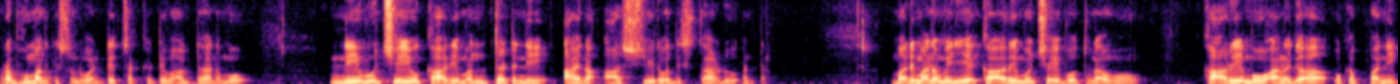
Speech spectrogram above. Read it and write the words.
ప్రభు మనకిస్తున్నటువంటి చక్కటి వాగ్దానము నీవు చేయు కార్యమంతటిని ఆయన ఆశీర్వదిస్తాడు అంట. మరి మనము ఏ కార్యము చేయబోతున్నామో కార్యము అనగా ఒక పని.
